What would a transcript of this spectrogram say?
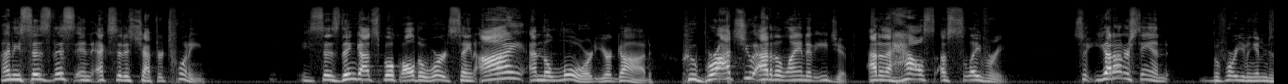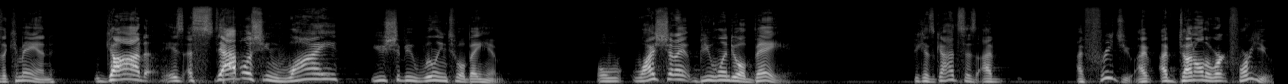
And he says this in Exodus chapter 20. He says, Then God spoke all the words, saying, I am the Lord your God who brought you out of the land of Egypt, out of the house of slavery. So you got to understand, before you even get into the command, God is establishing why you should be willing to obey him. Well, why should I be willing to obey? Because God says, I've, I've freed you, I've, I've done all the work for you,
